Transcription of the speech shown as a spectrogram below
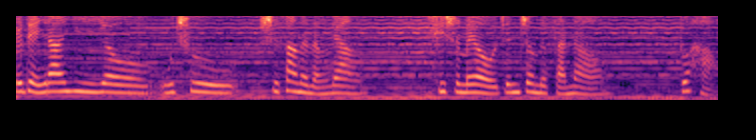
有点压抑又无处释放的能量。其实没有真正的烦恼，多好。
